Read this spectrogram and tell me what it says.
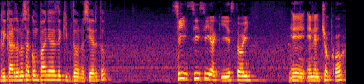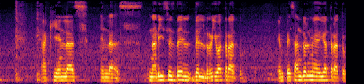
Ricardo nos acompaña desde Quibdó, ¿no es cierto? Sí, sí, sí, aquí estoy eh, en el Chocó, aquí en las, en las narices del, río Atrato, empezando el medio Atrato.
